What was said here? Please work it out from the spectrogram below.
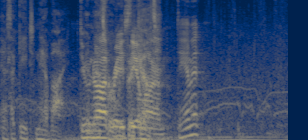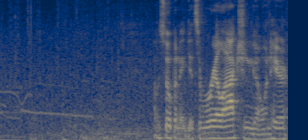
There's a gate nearby. Do And not raise the break out. alarm. Damn it. I was hoping to get some real action going here.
